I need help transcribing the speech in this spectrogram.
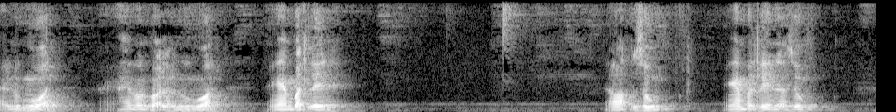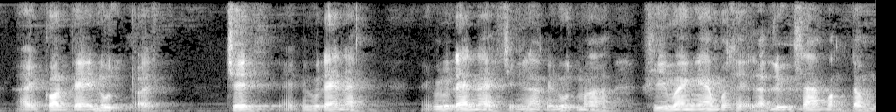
Đấy, nút nguồn hay còn gọi là nút nguồn. Anh em bật lên này đó rung anh em bật lên là dùng đấy, còn cái nút ở trên đấy, cái nút đen này. Đấy, cái nút đen này chính là cái nút mà khi mà anh em có thể là đứng xa khoảng tầm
